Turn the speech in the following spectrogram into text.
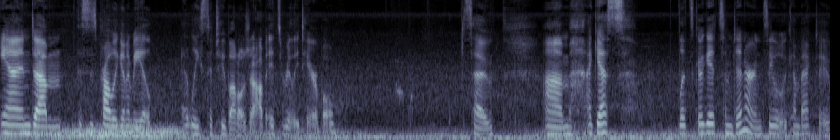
and um, this is probably going to be a, at least a two bottle job. It's really terrible. So um, I guess let's go get some dinner and see what we come back to.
